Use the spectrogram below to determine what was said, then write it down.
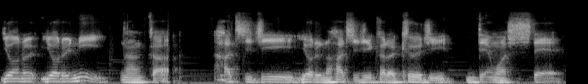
夜夜になんか8時、夜の8時から9時電話して、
